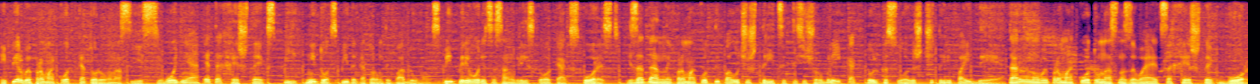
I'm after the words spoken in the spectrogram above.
И первый промокод, который у нас есть сегодня, это хэштег speed, не тот speed, о котором ты подумал. Speed переводится с английского как скорость. И за данный промокод ты получишь 30 тысяч рублей, как только словишь 4 пайдея. Второй новый промокод у нас называется хэштег work.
